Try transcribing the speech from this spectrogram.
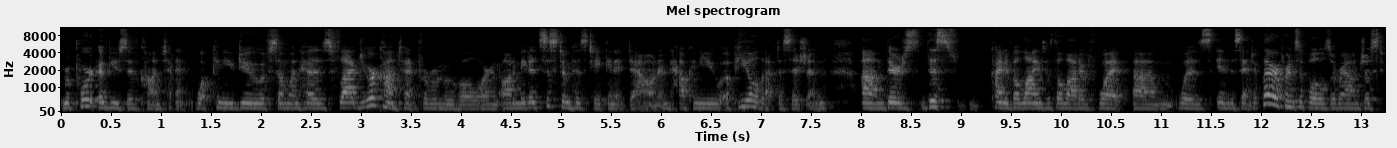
report abusive content? What can you do if someone has flagged your content for removal or an automated system has taken it down? And how can you appeal that decision? Um, there's this kind of aligns with a lot of what um, was in the Santa Clara principles around just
